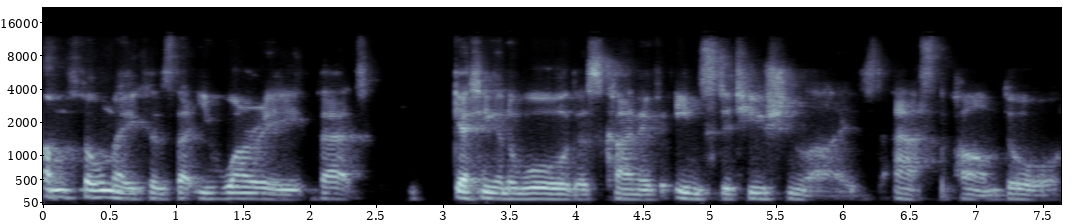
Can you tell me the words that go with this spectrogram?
some filmmakers that you worry that getting an award as kind of institutionalized as the Palme d'Or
